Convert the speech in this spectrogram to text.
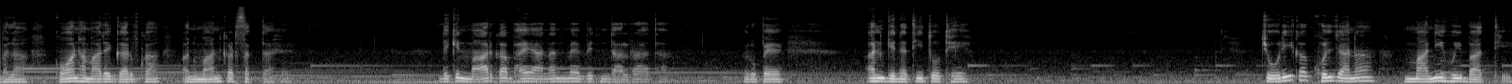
भला कौन हमारे गर्व का अनुमान कर सकता है? लेकिन मार का भय आनंद में विघ्न डाल रहा था। रुपए अनगिनती तो थे। चोरी का खुल जाना मानी हुई बात थी।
